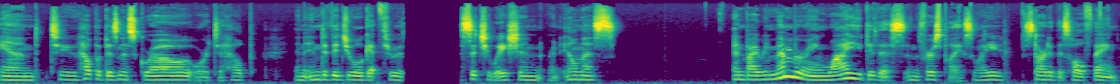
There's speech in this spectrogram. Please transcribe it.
and to help a business grow or to help an individual get through a situation or an illness. And by remembering why you did this in the first place, why you started this whole thing,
